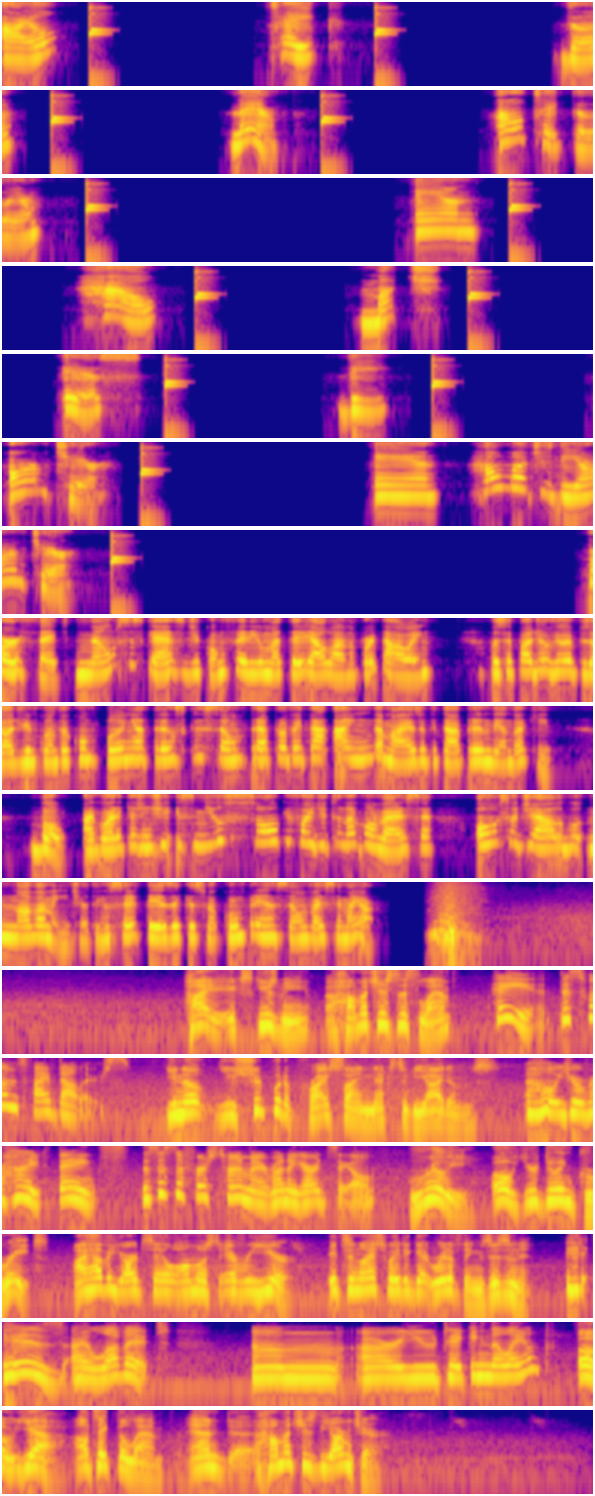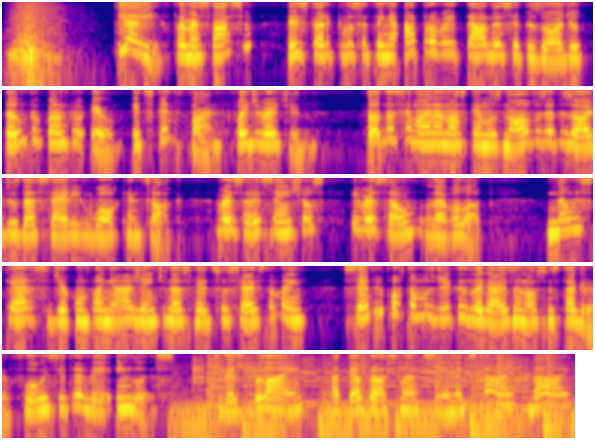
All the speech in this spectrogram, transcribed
I'll take the lamp. I'll take the lamp. And how much is the armchair? And how much is the armchair? Perfect! Não se esquece de conferir o material lá no portal, hein? Você pode ouvir o episódio enquanto acompanha a transcrição para aproveitar ainda mais o que está aprendendo aqui. Bom, agora que a gente esmiuçou o que foi dito na conversa, ouça o diálogo novamente. Eu tenho certeza que a sua compreensão vai ser maior. Hi, excuse me. How much is this lamp? Hey, this one's $5. You know, you should put a price sign next to the items. Oh, you're right. Thanks. This is the first time I run a yard sale. Really? Oh, you're doing great. I have a yard sale almost every year. It's a nice way to get rid of things, isn't it? It is. I love it. Um, are you taking the lamp? Oh, yeah, I'll take the lamp. And uh, how much is the armchair? E aí, foi mais fácil? Eu espero que você tenha aproveitado esse episódio tanto quanto eu. It's been fun. Foi divertido. Toda semana nós temos novos episódios da série Walk and Talk, versão Essentials e versão Level Up. Não esquece de acompanhar a gente nas redes sociais também. Sempre postamos dicas legais no nosso Instagram, Fluency TV Inglês. Te vejo por lá, hein? Até a próxima. See you next time. Bye!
